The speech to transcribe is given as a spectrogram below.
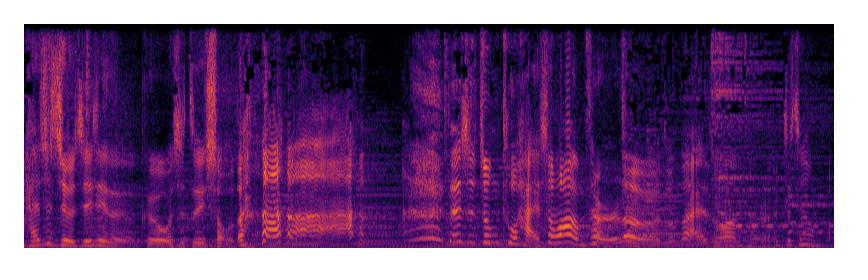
还是只有 JJ 的歌我是最熟的，但是中途还是忘词儿了，中途还是忘词了，就这样吧。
